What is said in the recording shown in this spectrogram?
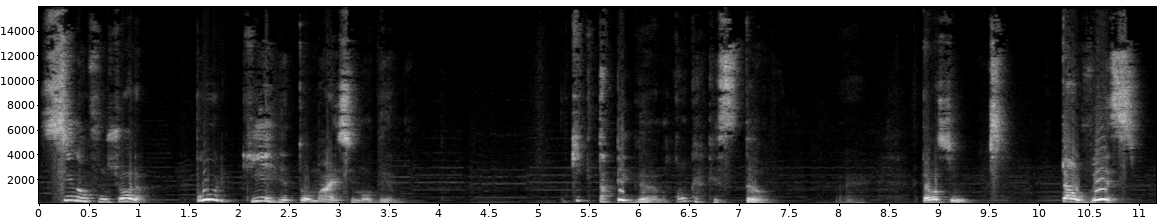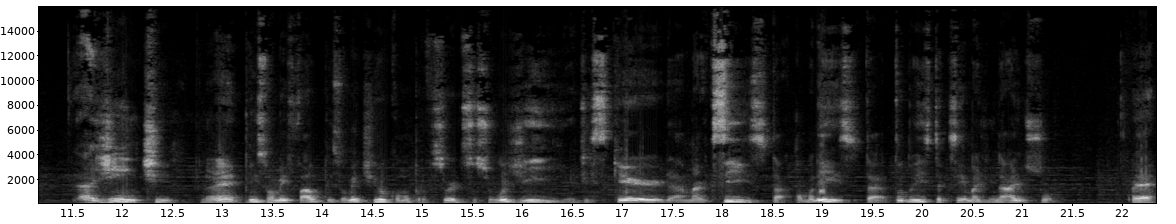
Se não funciona, por que retomar esse modelo? O que está pegando? Qual é a questão? É. Então, assim, talvez a gente, né, principalmente falo, principalmente eu como professor de sociologia, de esquerda, marxista, comunista, tudo isso que você imaginar, eu sou. É,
